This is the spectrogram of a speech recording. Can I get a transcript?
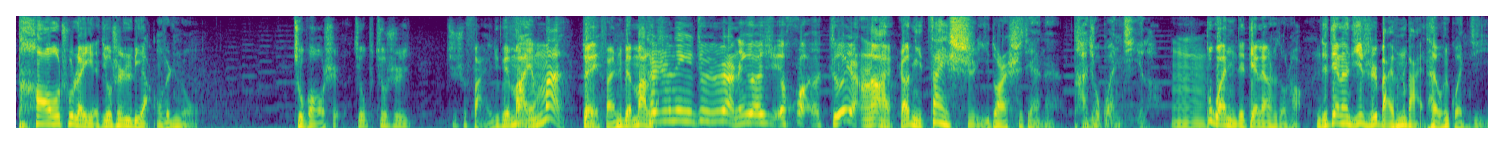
掏出来也就是两分钟就不好使了，就就是就是反应就变慢，反应慢，对，反应就变慢了它。是那个就有点那个画折影了。哎，然后你再使一段时间呢，它就关机了。嗯，不管你的电量是多少，你的电量即使是百分之百，它也会关机。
